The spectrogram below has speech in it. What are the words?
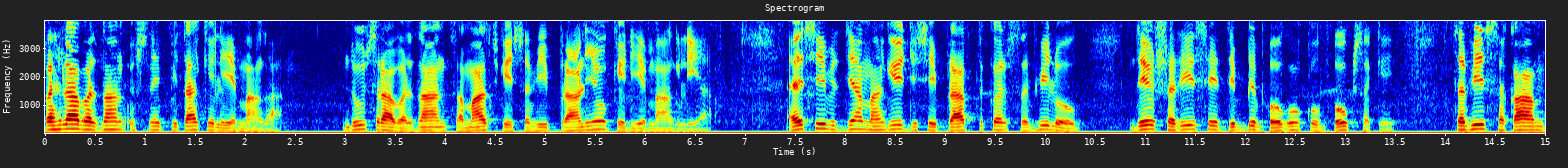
पहला वरदान उसने पिता के लिए मांगा। दूसरा वरदान, समाज के सभी प्राणियों के लिए मांग लिया। ऐसी विद्या मांगी जिसे प्राप्त कर सभी लोग देव शरीर से दिव्य भोगों को भोग सके। सभी सकाम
